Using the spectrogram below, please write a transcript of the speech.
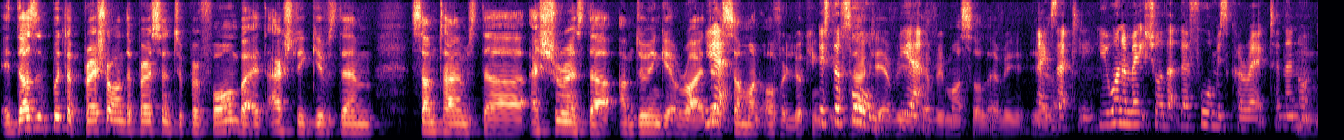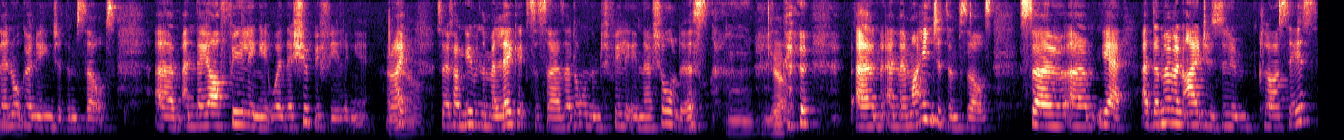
It doesn't put a pressure on the person to perform, but it actually gives them sometimes the assurance that I'm doing it right. Yeah. There's someone overlooking It's the exactly form, every yeah. every muscle, every. Yeah. Exactly. You want to make sure that their form is correct and they're not they're Mm. not going to injure themselves, um, and they are feeling it where they should be feeling it, right? Yeah. So if I'm giving them a leg exercise, I don't want them to feel it in their shoulders. Mm, yeah. and, and they might injure themselves. So um, yeah, at the moment I do Zoom classes,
